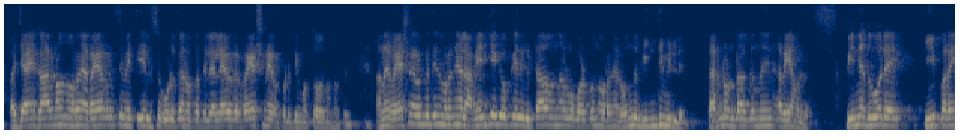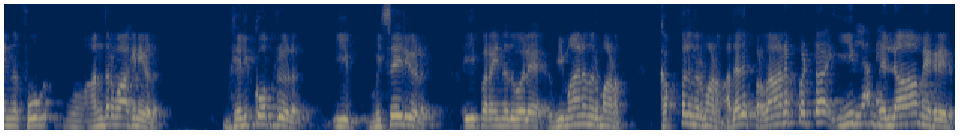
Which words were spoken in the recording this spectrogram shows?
അപ്പോൾ ചൈന കാരണം എന്ന് പറഞ്ഞാൽ റെയർ എർത്ത് മെറ്റീരിയൽസ് കൊടുക്കാനൊക്കത്തില്ല അല്ലെങ്കിൽ റേഷൻ ഏർപ്പെടുത്തി മൊത്തം എണ്ണത്തിൽ അന്ന് റേഷൻ ഏർപ്പെടുത്തി എന്ന് പറഞ്ഞാൽ അമേരിക്കയ്ക്കൊക്കെ ഇത് കിട്ടാതെ വന്നുള്ള കുഴപ്പമെന്ന് പറഞ്ഞാൽ ഒന്ന് വിൻഡ് മില്ല് കറണ്ട് ഉണ്ടാക്കുന്നതിന് അറിയാമല്ലോ. പിന്നെ അതുപോലെ ഈ പറയുന്ന ഭൂ അന്തർവാഹിനികൾ ഹെലികോപ്റ്ററുകൾ ഈ മിസൈലുകൾ ഈ പറയുന്നത് പോലെ വിമാന നിർമ്മാണം കപ്പൽ നിർമ്മാണം. അതായത് പ്രധാനപ്പെട്ട ഈ എല്ലാ മേഖലയിലും.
